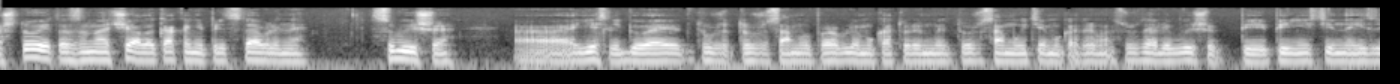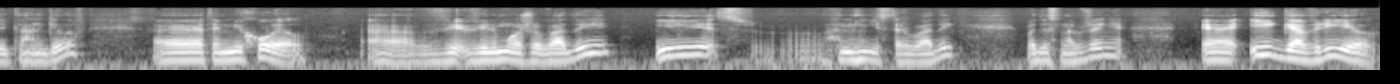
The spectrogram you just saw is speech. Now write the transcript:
что это за начало, как они представлены свыше, если говорить ту же, ту же самую проблему, которую мы, ту же самую тему, которую мы обсуждали выше, перенести на язык ангелов, это Михоил, вельможа воды и министр воды, водоснабжения, и Гавриил,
